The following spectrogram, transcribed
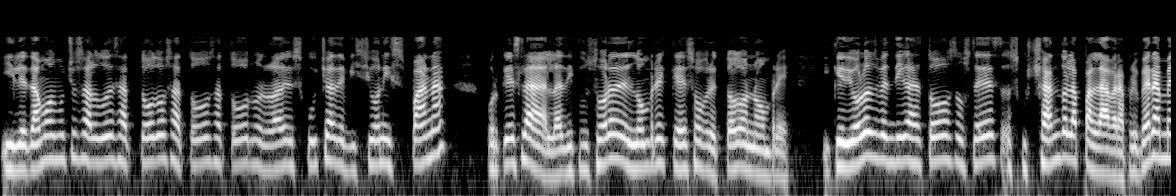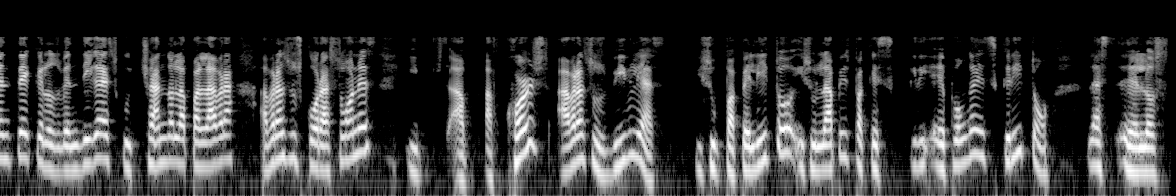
Y le damos muchos saludos a todos, a todos, a todos los radio escucha de Visión Hispana, porque es la, la difusora del nombre que es sobre todo nombre. Y que Dios los bendiga a todos ustedes escuchando la palabra. Primeramente, que los bendiga escuchando la palabra. Abran sus corazones y, of course, abran sus Biblias y su papelito y su lápiz para que eh, ponga escrito las eh, los,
